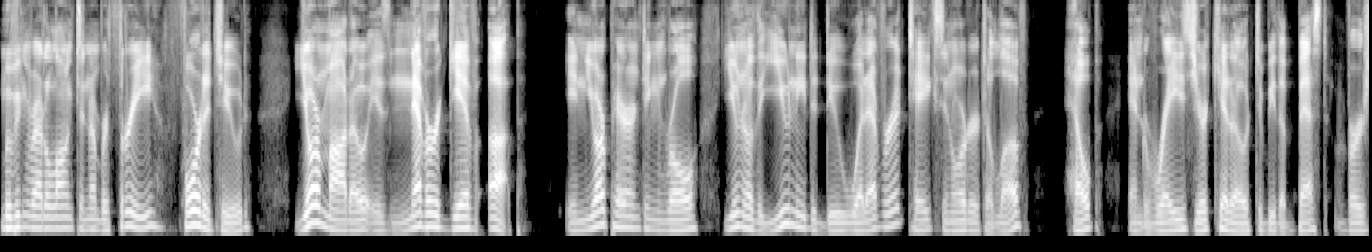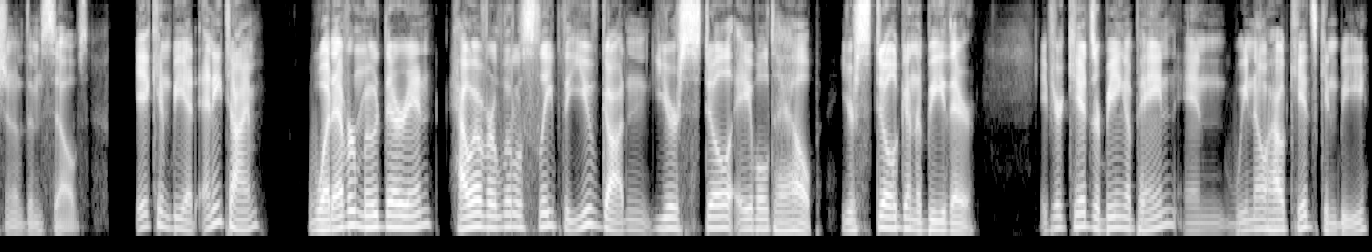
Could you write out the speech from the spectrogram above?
Moving right along to number three, fortitude. Your motto is never give up. In your parenting role, you know that you need to do whatever it takes in order to love, help, and raise your kiddo to be the best version of themselves. It can be at any time, whatever mood they're in, however little sleep that you've gotten, you're still able to help. You're still going to be there. If your kids are being a pain, and we know how kids can be,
